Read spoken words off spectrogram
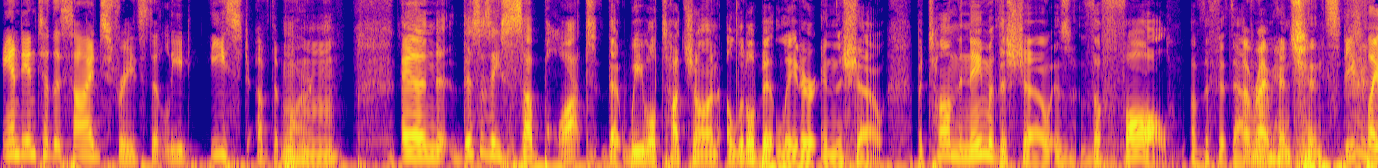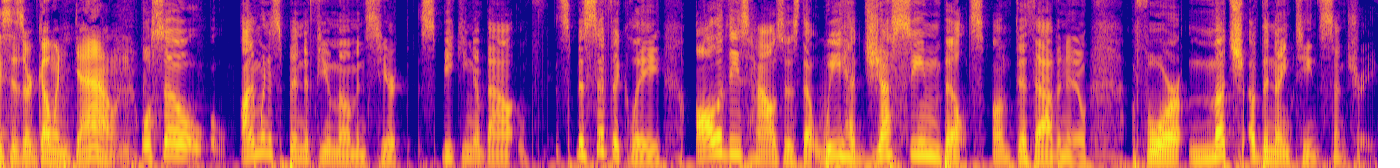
and into the side streets that lead east of the park. Mm-hmm. And this is a subplot that we will touch on a little bit later in the show. But Tom, the name of the show is The Fall of the Fifth oh, Avenue right. Mansions. These places are going down. Well, so I'm going to spend a few moments here speaking about specifically all of these houses that we had just seen built on Fifth Avenue for much of the 19th century.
